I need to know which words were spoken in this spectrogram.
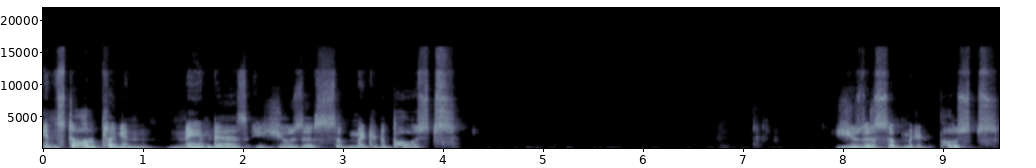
Install plugin named as user submitted posts. User submitted posts,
